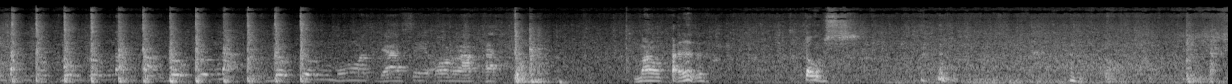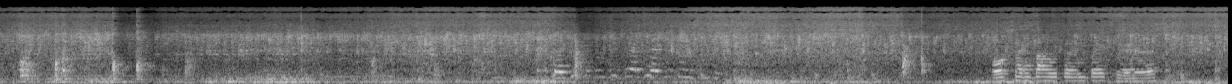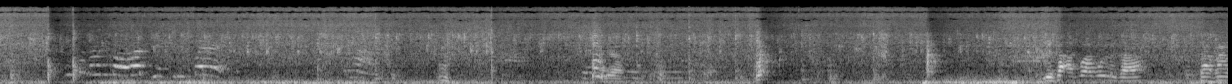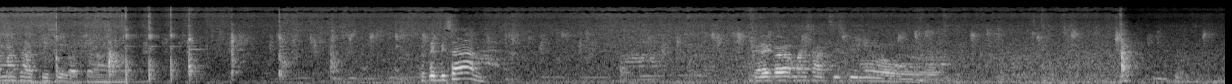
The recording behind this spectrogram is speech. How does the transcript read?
nak tak lung lung nak lung lung muat jase ora kat. Mangkel. Tos. Oseng tahu tempe, guys. Iya. Bisa aku aku lho, Sa. Tak kamar saji sih loh, Cak. Ketipisan. Kayak kayak mas saji sih loh.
